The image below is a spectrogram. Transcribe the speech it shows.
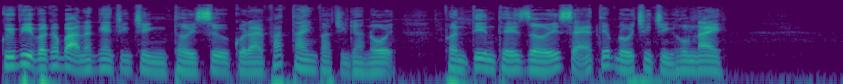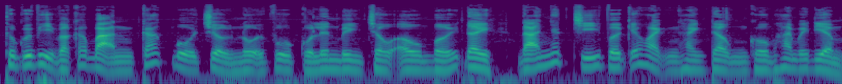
Quý vị và các bạn đang nghe chương trình Thời sự của Đài Phát thanh và Truyền hình Hà Nội. Phần tin thế giới sẽ tiếp nối chương trình hôm nay. Thưa quý vị và các bạn, các bộ trưởng nội vụ của Liên minh châu Âu mới đây đã nhất trí với kế hoạch hành động gồm 20 điểm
